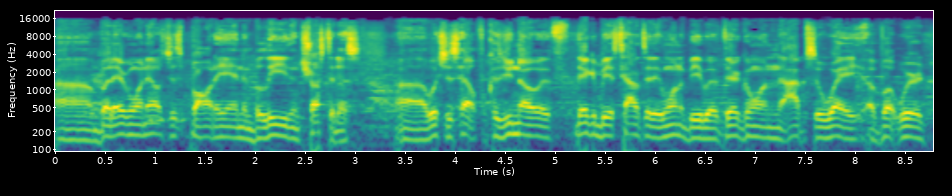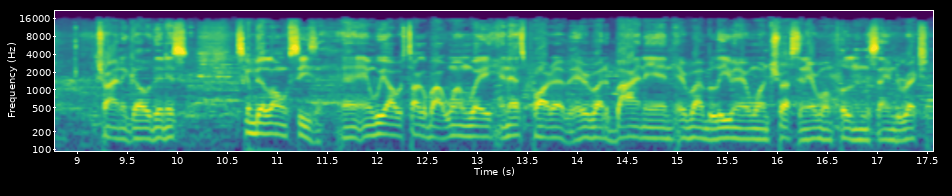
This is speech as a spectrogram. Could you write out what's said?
um, but everyone else just bought in and believed and trusted us, uh, which is helpful because you know if they can be as talented as they want to be, but if they're going the opposite way of what we're trying to go, then it's it's to be a long season. And we always talk about one way, and that's part of it. Everybody buying in, everybody believing, everyone trusting, everyone pulling in the same direction.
